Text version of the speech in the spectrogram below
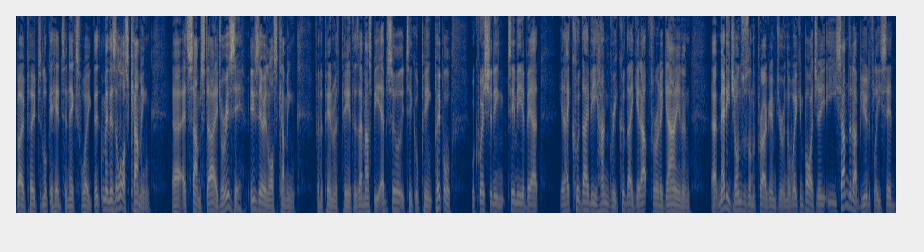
bow peep to look ahead to next week. I mean, there's a loss coming uh, at some stage, or is there? Is there a loss coming for the Penrith Panthers? They must be absolutely tickled pink. People were questioning Timmy about, you know, could they be hungry? Could they get up for it again? And uh, Matty Johns was on the program during the week, and by gee, he summed it up beautifully. He said,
